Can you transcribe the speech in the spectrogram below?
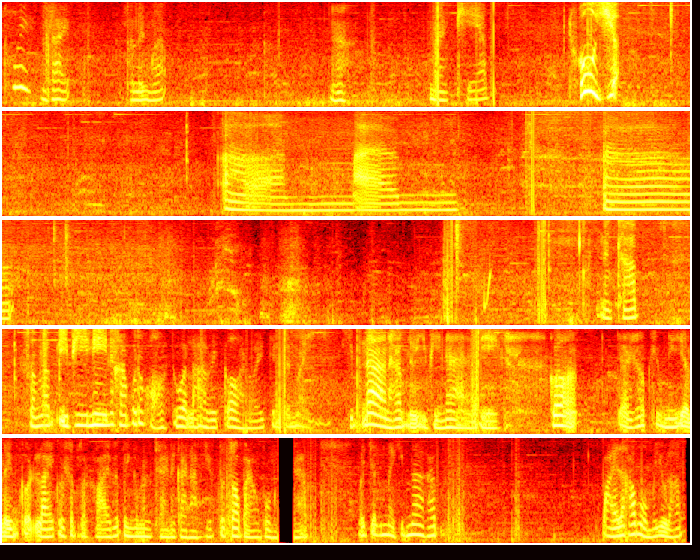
ทุยไม่ใช่ทะลึงแล้วนะ มาแคบโอ้ยอะเอ่อเอ่อเอ่อนะครับสำหรับ EP นี้นะครับ ก็ต้องขอตัวลาไปก่อนไว้เจอกันใหม่คลิปหน้านะครับ หรือ EP หน้านั่นเองก็ ถ้าชอบคลิปนี้อย่าลืมกดไลค์กด subscribe เพื่อเป็นกำลังใจในการทำคลิปต่อๆไปของผมนะครับ ไว้เจอกันใหม่คลิปหน้าครับ ไปแล้วครับผมไม่อยู่แล้วครับ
